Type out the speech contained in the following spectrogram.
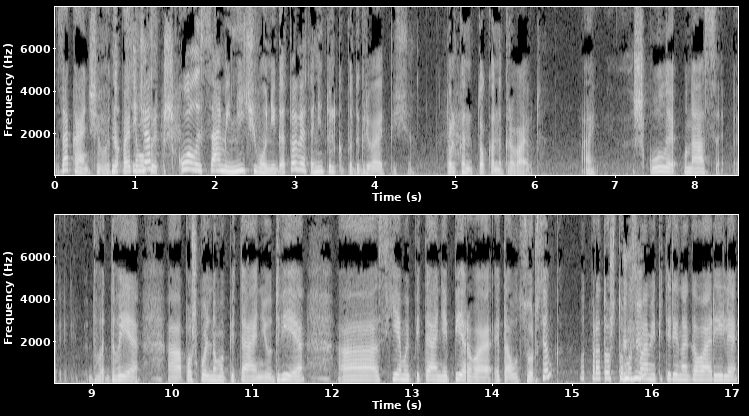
заканчиваются. Но Поэтому... сейчас школы сами ничего не готовят, они только подогревают пищу, только, только накрывают. А, школы у нас э, две а, по школьному питанию, две а, схемы питания. Первая – это аутсорсинг, вот про то, что мы с вами, Екатерина, говорили,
